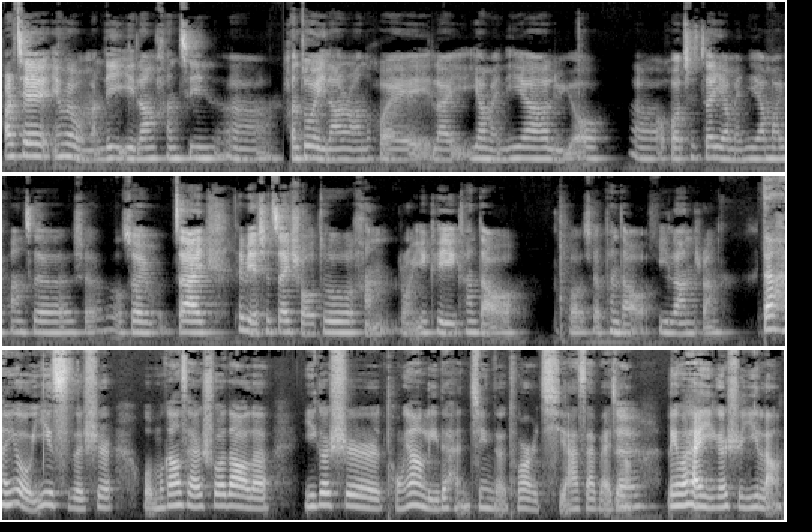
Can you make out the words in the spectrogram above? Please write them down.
而且因为我们离伊朗很近，嗯，很多伊朗人会来亚美尼亚旅游，呃，或者在亚美尼亚买房子，是所以在特别是在首都很容易可以看到或者碰到伊朗人。但很有意思的是，我们刚才说到了，一个是同样离得很近的土耳其、阿塞拜疆，另外一个是伊朗。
